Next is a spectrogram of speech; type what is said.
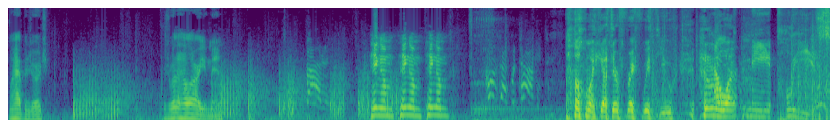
What happened, George? George, where the hell are you, man? Firing. Ping him, ping him, ping him. Contact with target. Oh my god, they're right with you. I don't know why. Help me, please.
